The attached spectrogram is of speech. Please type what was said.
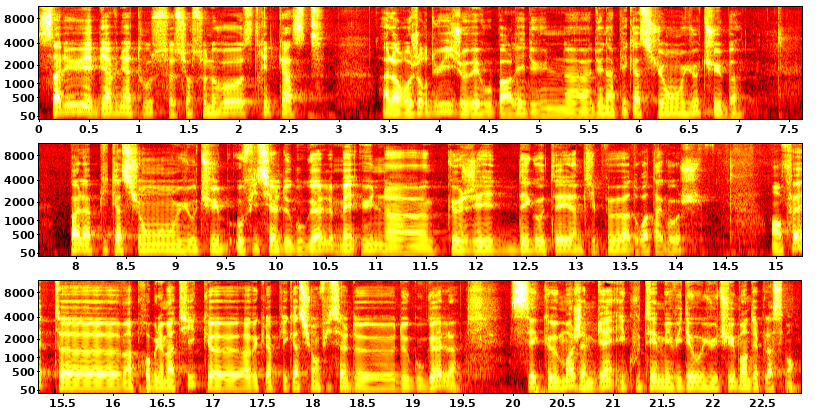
Salut et bienvenue à tous sur ce nouveau Streetcast. Alors aujourd'hui, je vais vous parler d'une euh, application YouTube. Pas l'application YouTube officielle de Google, mais une euh, que j'ai dégotée un petit peu à droite à gauche. En fait, euh, ma problématique avec l'application officielle de, de Google, c'est que moi j'aime bien écouter mes vidéos YouTube en déplacement.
